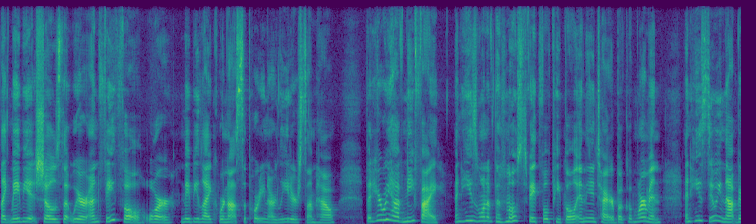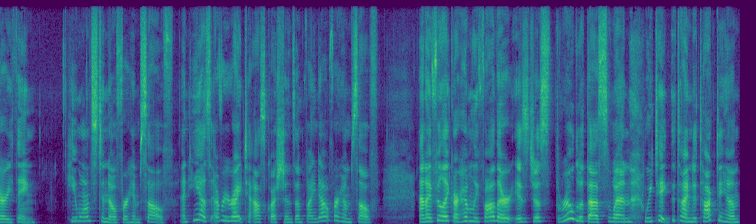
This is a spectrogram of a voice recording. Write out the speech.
Like maybe it shows that we're unfaithful, or maybe like we're not supporting our leaders somehow. But here we have Nephi, and he's one of the most faithful people in the entire Book of Mormon, and he's doing that very thing. He wants to know for himself, and he has every right to ask questions and find out for himself. And I feel like our Heavenly Father is just thrilled with us when we take the time to talk to Him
